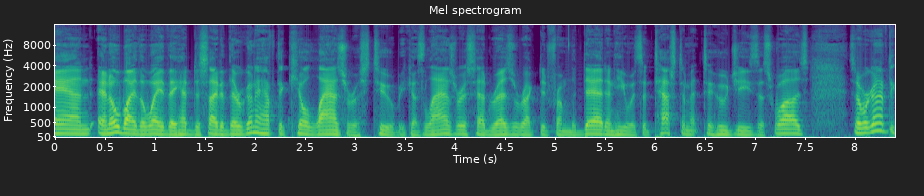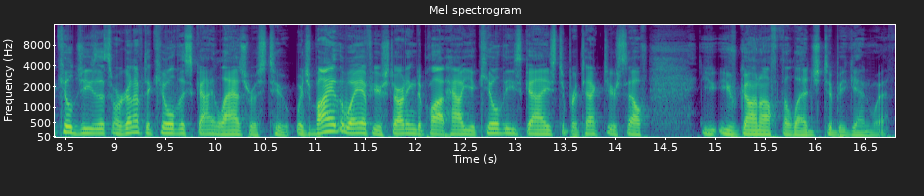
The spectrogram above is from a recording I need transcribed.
And and oh by the way, they had decided they were going to have to kill Lazarus too because Lazarus had resurrected from the dead and he was a testament to who Jesus was. So we're going to have to kill Jesus and we're going to have to kill this guy Lazarus too. Which by the way, if you're starting to plot how you kill these guys to protect yourself, you, you've gone off the ledge to begin with.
